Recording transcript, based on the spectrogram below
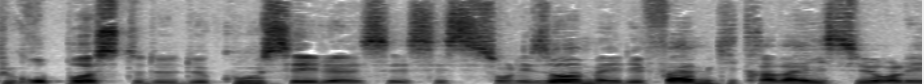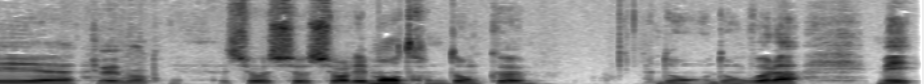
plus gros postes de, de coûts, c'est, ce sont les hommes et les femmes qui travaillent sur les, sur, sur, sur, les montres. Donc, donc, voilà. Mais,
